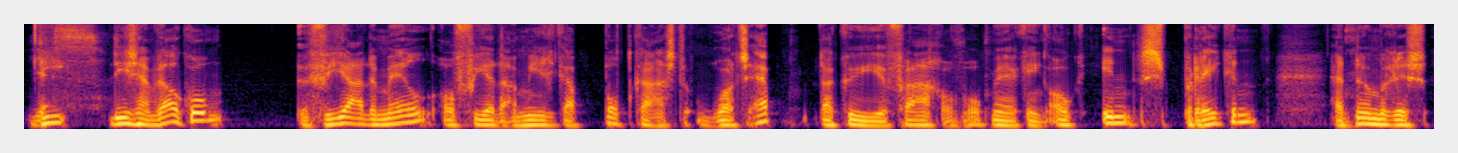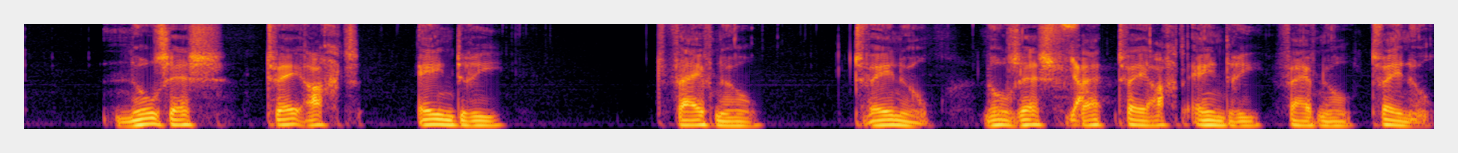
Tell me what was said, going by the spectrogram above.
Die, Yes. die zijn welkom via de mail of via de Amerika Podcast WhatsApp. Daar kun je je vraag of opmerking ook inspreken. Het nummer is 06 28 13 50 20. 06 Ja. 28 13 50 20.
